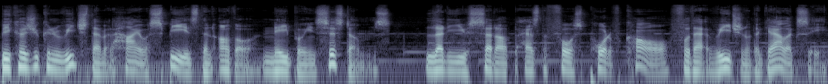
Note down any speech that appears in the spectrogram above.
because you can reach them at higher speeds than other neighboring systems, letting you set up as the first port of call for that region of the galaxy.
